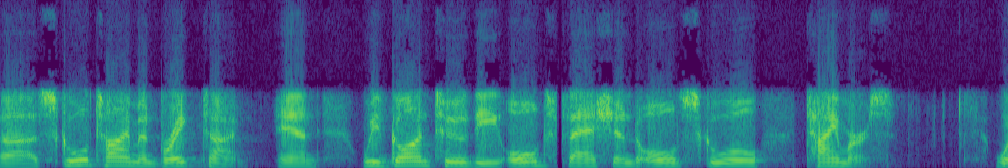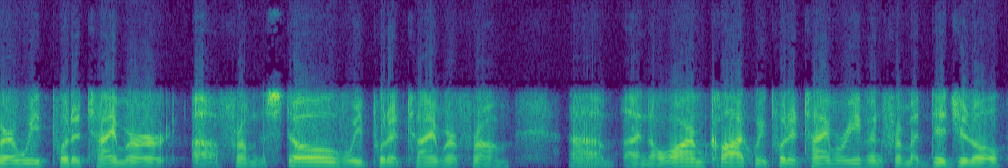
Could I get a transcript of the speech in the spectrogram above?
uh, school time and break time. And we've gone to the old fashioned, old school timers where we put a timer uh, from the stove, we put a timer from um, an alarm clock, we put a timer even from a digital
